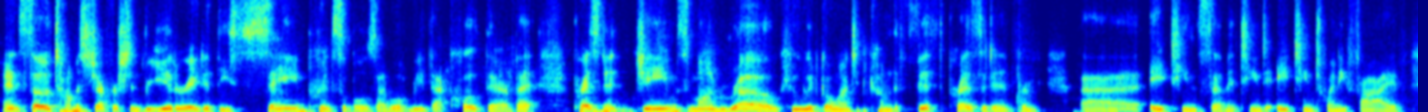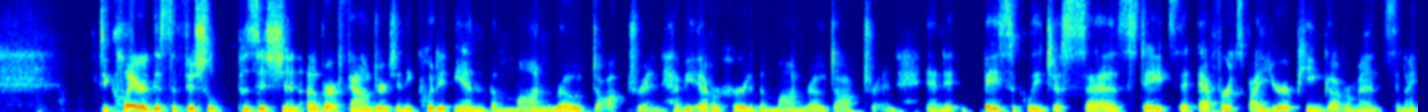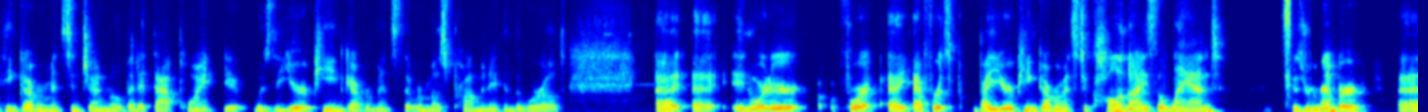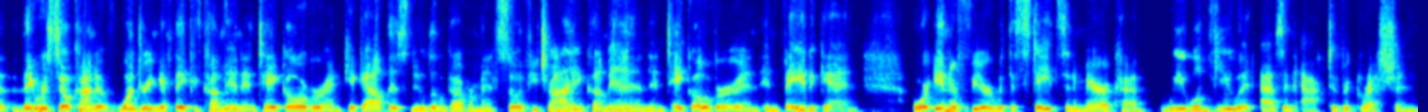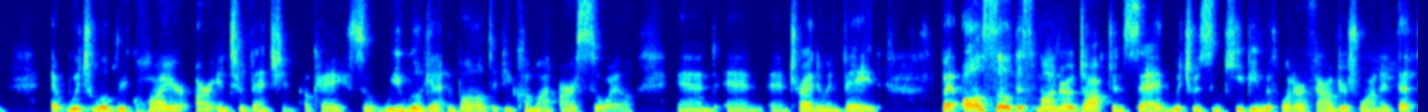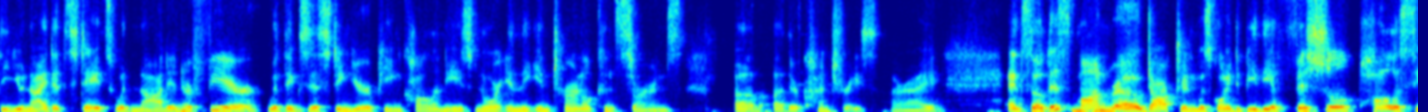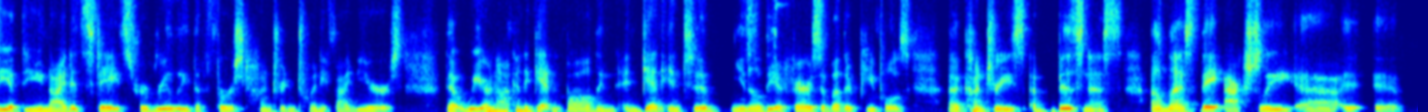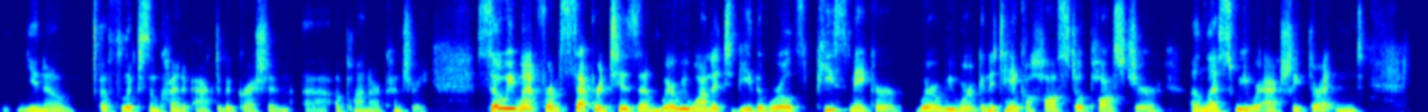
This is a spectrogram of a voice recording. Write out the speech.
And so Thomas Jefferson reiterated these same principles. I won't read that quote there, but President James Monroe, who would go on to become the fifth president from uh, 1817 to 1825, declared this official position of our founders and he put it in the Monroe Doctrine. Have you ever heard of the Monroe Doctrine? And it basically just says, states that efforts by European governments, and I think governments in general, but at that point it was the European governments that were most prominent in the world. Uh, uh, in order for uh, efforts by European governments to colonize the land, because remember, uh, they were still kind of wondering if they could come in and take over and kick out this new little government. So if you try and come in and take over and invade again or interfere with the states in America, we will view it as an act of aggression which will require our intervention okay so we will get involved if you come on our soil and and and try to invade But also, this Monroe Doctrine said, which was in keeping with what our founders wanted, that the United States would not interfere with existing European colonies nor in the internal concerns of other countries. All right. And so this Monroe Doctrine was going to be the official policy of the United States for really the first 125 years that we are not going to get involved and, and get into, you know, the affairs of other people's uh, countries' business unless they actually, uh, uh you know, afflict some kind of act of aggression uh, upon our country. So we went from separatism, where we wanted to be the world's peacemaker, where we weren't going to take a hostile posture unless we were actually threatened,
